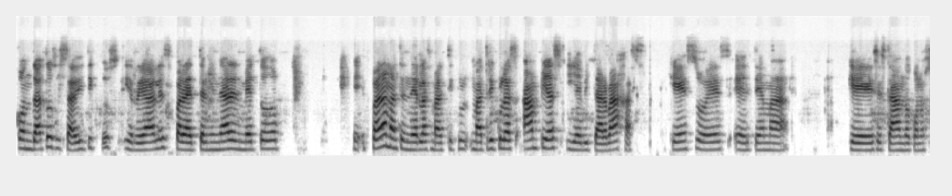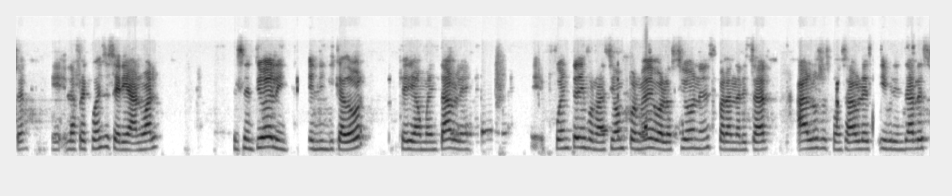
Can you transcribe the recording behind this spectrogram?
con datos estadísticos y reales para determinar el método eh, para mantener las matrículas amplias y evitar bajas, que eso es el tema que se está dando a conocer. Eh, la frecuencia sería anual. El sentido del indicador sería aumentable. Eh, fuente de información por medio de evaluaciones para analizar a los responsables y brindarles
